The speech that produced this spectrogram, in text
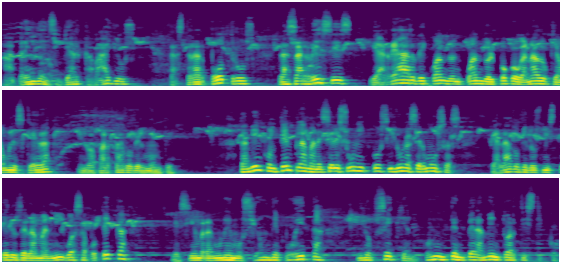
aprende a ensillar caballos, castrar potros, lazar reses y arrear de cuando en cuando el poco ganado que aún les queda en lo apartado del monte. También contempla amaneceres únicos y lunas hermosas que al lado de los misterios de la manigua zapoteca le siembran una emoción de poeta y lo obsequian con un temperamento artístico.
